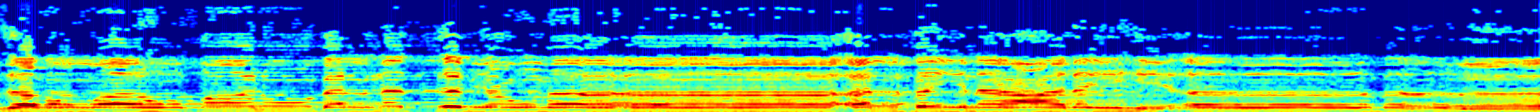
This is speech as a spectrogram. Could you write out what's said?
أنزل الله قالوا بل نتبع ما ألفينا عليه آباءنا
